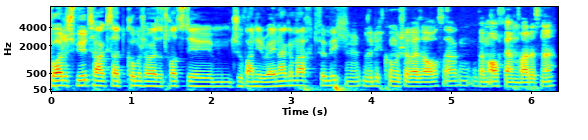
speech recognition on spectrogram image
Tor des Spieltags hat komischerweise trotzdem Giovanni Reina gemacht für mich. Mhm, würde ich komischerweise auch sagen. Beim Aufwärmen war das, ne?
